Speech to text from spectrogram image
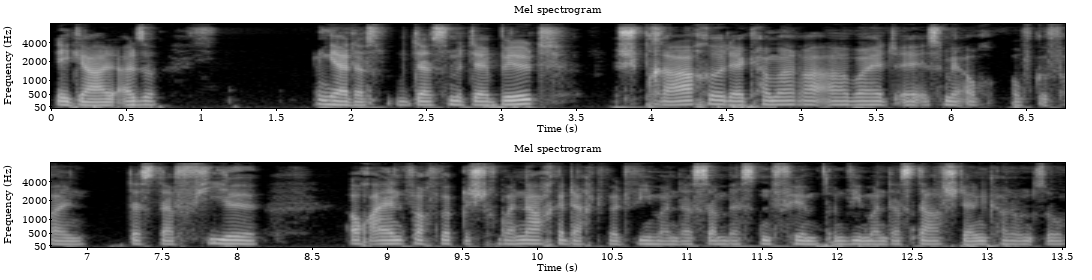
egal. Also, ja, das, das mit der Bildsprache, der Kameraarbeit, äh, ist mir auch aufgefallen, dass da viel auch einfach wirklich drüber nachgedacht wird, wie man das am besten filmt und wie man das darstellen kann und so.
